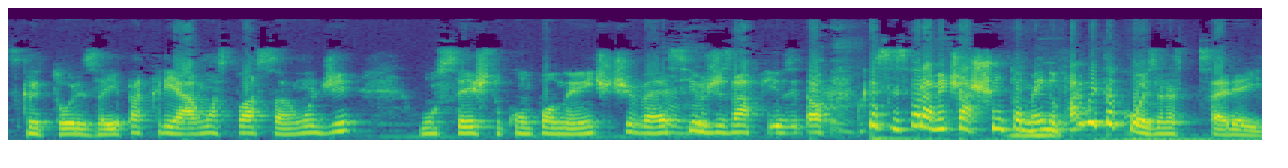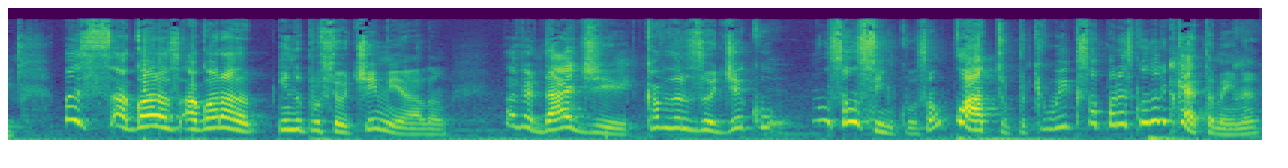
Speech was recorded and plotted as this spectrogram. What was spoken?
escritores aí pra criar uma situação onde um sexto componente tivesse Uhum. os desafios e tal. Porque, sinceramente, a Shun também não faz muita coisa nessa série aí. Mas agora, agora, indo pro seu time, Alan, na verdade, Cavaleiro do Zodíaco não são cinco, são quatro, porque o Ikki só aparece quando ele quer também, né?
